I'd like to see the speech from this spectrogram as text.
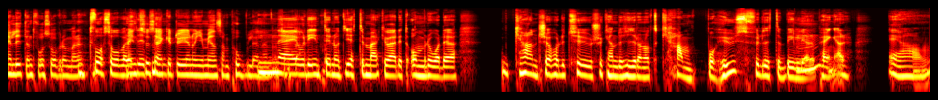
En liten två sovrummare. två sovare. Men inte så säkert det är någon gemensam pool eller något Nej, och det är inte något jättemärkvärdigt område. Kanske har du tur så kan du hyra något campohus för lite billigare Mm. pengar. Där.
